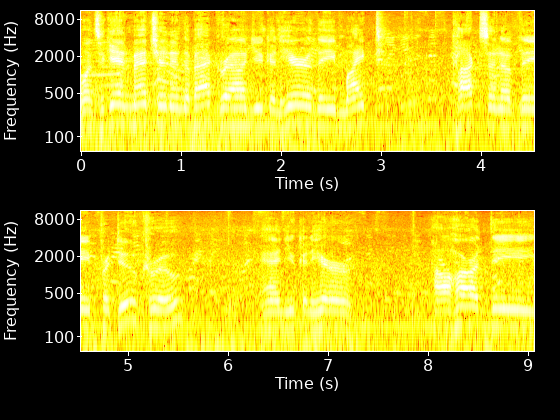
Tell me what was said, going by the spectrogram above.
Once again, mentioned in the background, you can hear the mic'd coxswain of the Purdue crew, and you can hear how hard the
